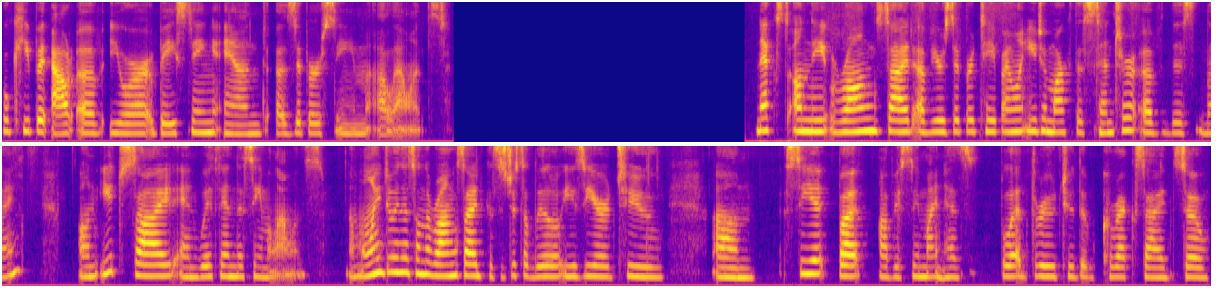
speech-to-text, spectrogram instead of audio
will keep it out of your basting and zipper seam allowance. Next, on the wrong side of your zipper tape, I want you to mark the center of this length on each side and within the seam allowance. I'm only doing this on the wrong side because it's just a little easier to um, see it, but obviously mine has bled through to the correct side, so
